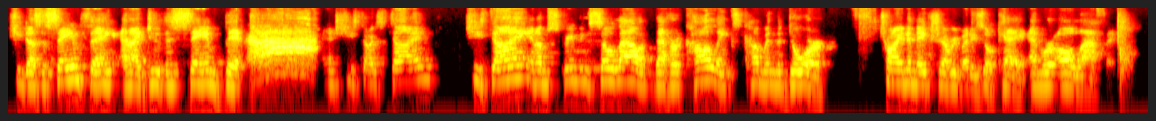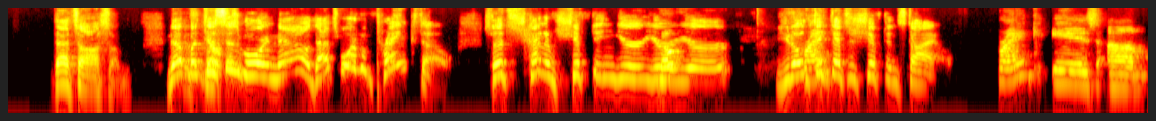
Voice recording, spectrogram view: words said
She does the same thing and I do the same bit. Ah! And she starts dying. She's dying and I'm screaming so loud that her colleagues come in the door trying to make sure everybody's okay. And we're all laughing. That's awesome. No, but this is more now. That's more of a prank, though. So it's kind of shifting your your nope. your you don't Frank, think that's a shift in style? Frank is um,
